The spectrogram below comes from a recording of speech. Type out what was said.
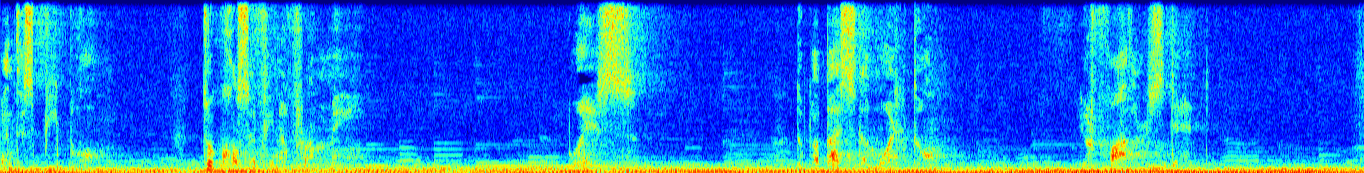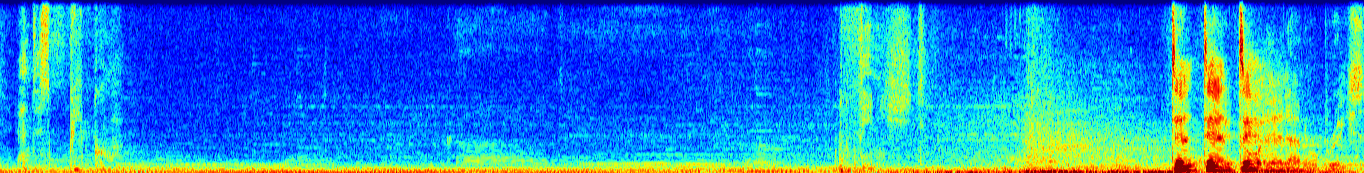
and his people took Josefina from me. Pues, tu papá está muerto. Your father is dead. And his people finished. Dun, dun, Go ahead, dun. Admiral Briggs.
